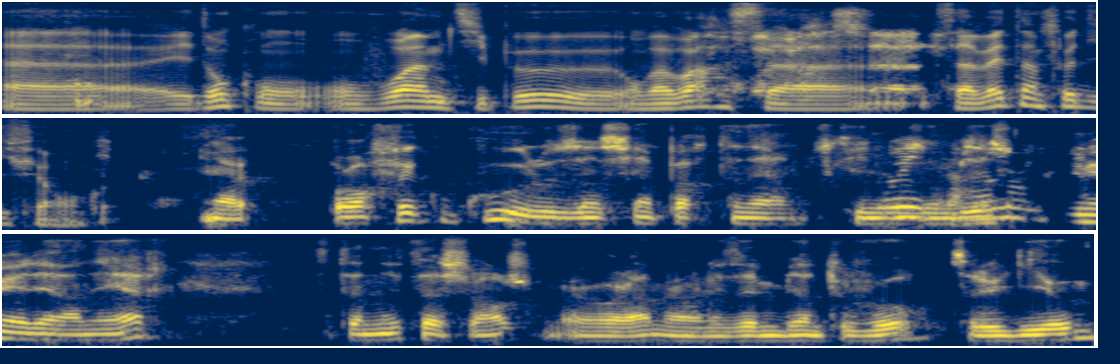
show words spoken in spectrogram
et donc on, on, voit un petit peu, on va voir ça ça va être un peu différent. Quoi. Ouais. On leur fait coucou aux anciens partenaires, parce qu'ils nous ont bien soutenus l'année dernière. Cette année, ça change, mais voilà, mais on les aime bien toujours. Salut Guillaume.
